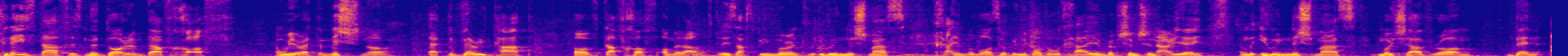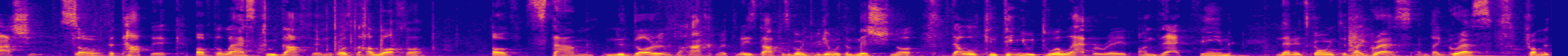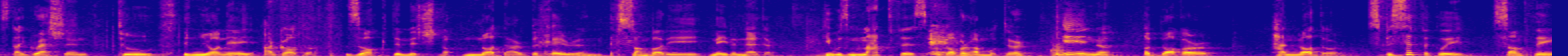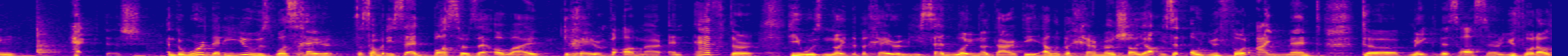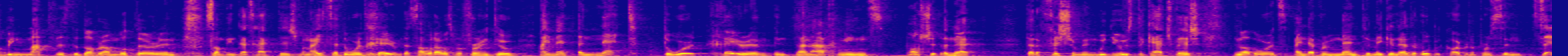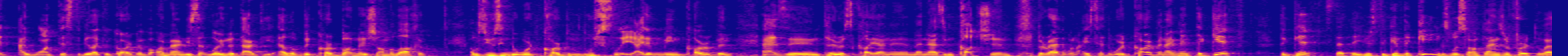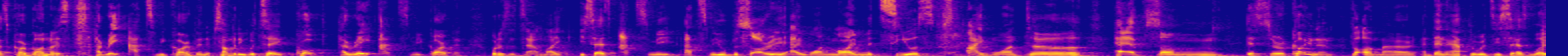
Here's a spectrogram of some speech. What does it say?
Today's daf is Nedarim Daf Chaf, and we are at the Mishnah at the very top of Daf Chaf Amir Aleph. Today's daf is being learned Le'ilu Nishmas Chaim Melazar Ben Yibadal Chaim Reb Shimshon and Le'ilu Nishmas Moshe Avram Ben Ashi. So the topic of the last two dafin was the halacha of Stam Nidarim Lahachmer. Today's daf is going to begin with a Mishnah that will continue to elaborate on that theme. Then it's going to digress and digress from its digression to Inyone Agada. Zok de Mishnah. Nodar Becherin. If somebody made a neder, he was matfis a dover hamutter in a dover hanodor, specifically something and the word that he used was chayrim. So somebody said, Basar ze olai kechayrim, va'amar, and after he was noida bechayrim, he said, loy nadarti ela bechermo shalyam. He said, oh, you thought I meant to make this aser? You thought I was being matvis the davar mutter in something that's hektish? When I said the word chayrim, that's not what I was referring to. I meant a net. The word chayrim in Tanakh means poshit, a net that a fisherman would use to catch fish. In other words, I never meant to make a nether. Or carbon. A person said, I want this to be like a carbon. And he said, I was using the word carbon loosely. I didn't mean carbon as in Teres Kayanim and as in Kachim, but rather when I said the word carbon, I meant the gift the gifts that they used to give the kings was sometimes referred to as carbonos. Hare atzmi carbon. If somebody would say, quote, Hare atzmi carbon, what does it sound like? He says, Atzmi, atzmi ubasari, I want my mitzius, I want to have some Isser Koinem, Va'omar, and then afterwards he says, This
